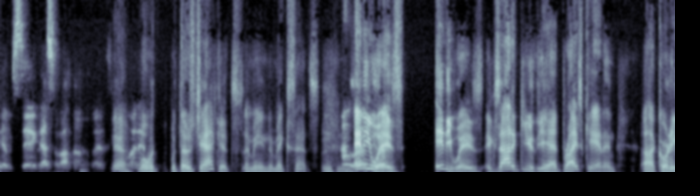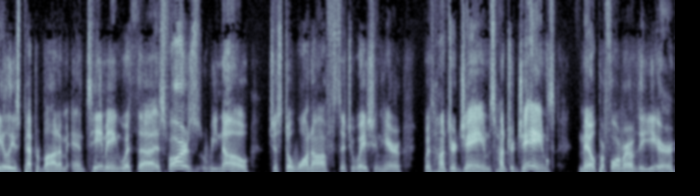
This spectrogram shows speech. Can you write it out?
pimp stick. That's what I thought. was. Yeah. Whatever. Well, with, with those jackets, I mean, it makes sense. Mhm. I love it. Anyways, anyways, exotic youth. You had Bryce Cannon, uh, Cornelius Pepperbottom, and teaming with, uh, as far as we know, just a one-off situation here with Hunter James. Hunter James, male performer of the year,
